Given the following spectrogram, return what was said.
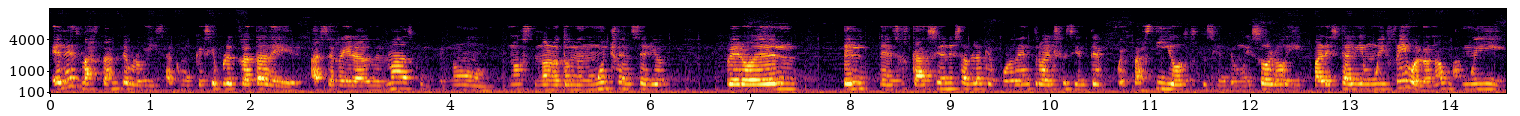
él es bastante bromista, como que siempre trata de hacer reír a los demás, como que no, no, no lo tomen mucho en serio, pero él él en sus canciones habla que por dentro él se siente pues vacío, se siente muy solo y parece alguien muy frívolo, ¿no? Muy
